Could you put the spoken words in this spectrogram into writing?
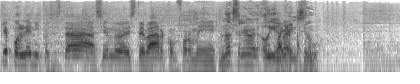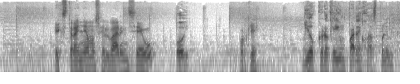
qué polémico se está haciendo este bar conforme. No extrañaron hoy el bar en. ¿Extrañamos el bar en CEU? Hoy. ¿Por qué? Yo creo que hay un par de jugadas polémicas.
